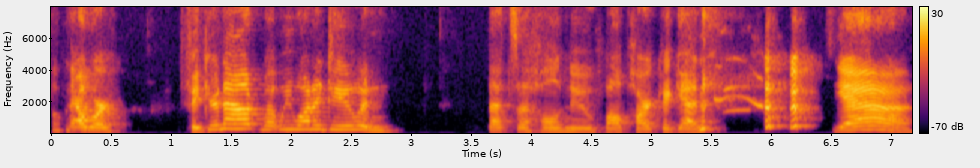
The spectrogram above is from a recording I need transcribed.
okay. now we're figuring out what we want to do and that's a whole new ballpark again. yeah.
